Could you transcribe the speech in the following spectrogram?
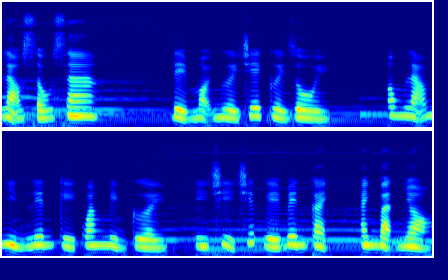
lão xấu xa. Để mọi người chê cười rồi. Ông lão nhìn Liên Kỳ Quang mỉm cười, ý chỉ chiếc ghế bên cạnh, anh bạn nhỏ,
